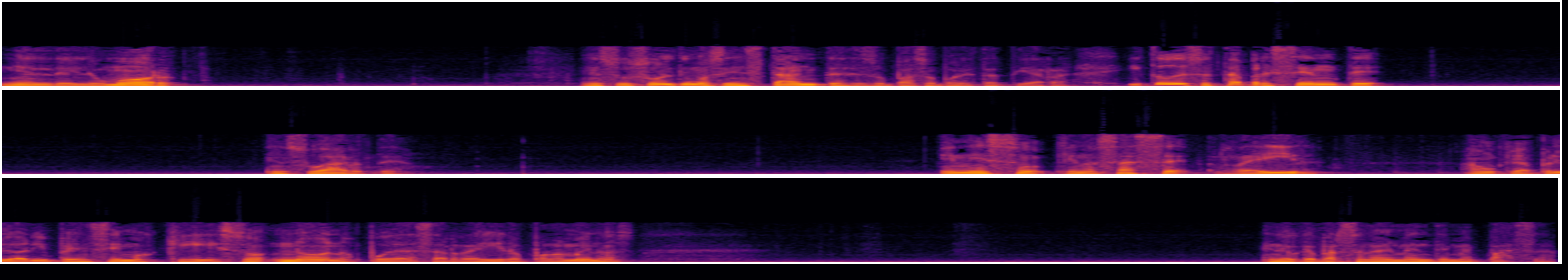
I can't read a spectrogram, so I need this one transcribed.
ni el del humor, en sus últimos instantes de su paso por esta tierra. Y todo eso está presente en su arte, en eso que nos hace reír, aunque a priori pensemos que eso no nos puede hacer reír, o por lo menos en lo que personalmente me pasa,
